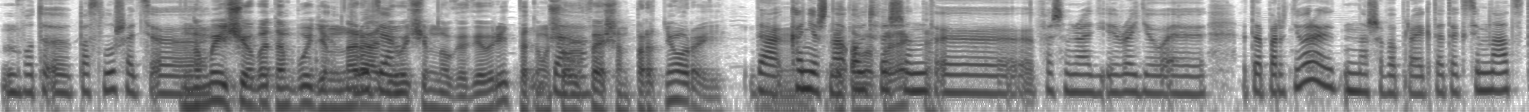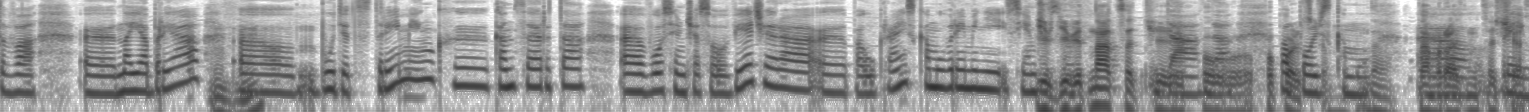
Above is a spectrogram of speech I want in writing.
вот э, послушать. э, Но мы еще об этом будем на будем. радио очень много говорить, потому что Да. Old Fashion партнеры. Да, э, конечно, Old Fashion, э, Fashion Radio, э, это партнеры нашего проекта. Так, 17 э, ноября э, будет стриминг э, концерта э, 8 часов вечера э, по украинскому времени и 7 И в часов 19 э, Да, по, да, по, по польскому. польскому Да, там э, разница час.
